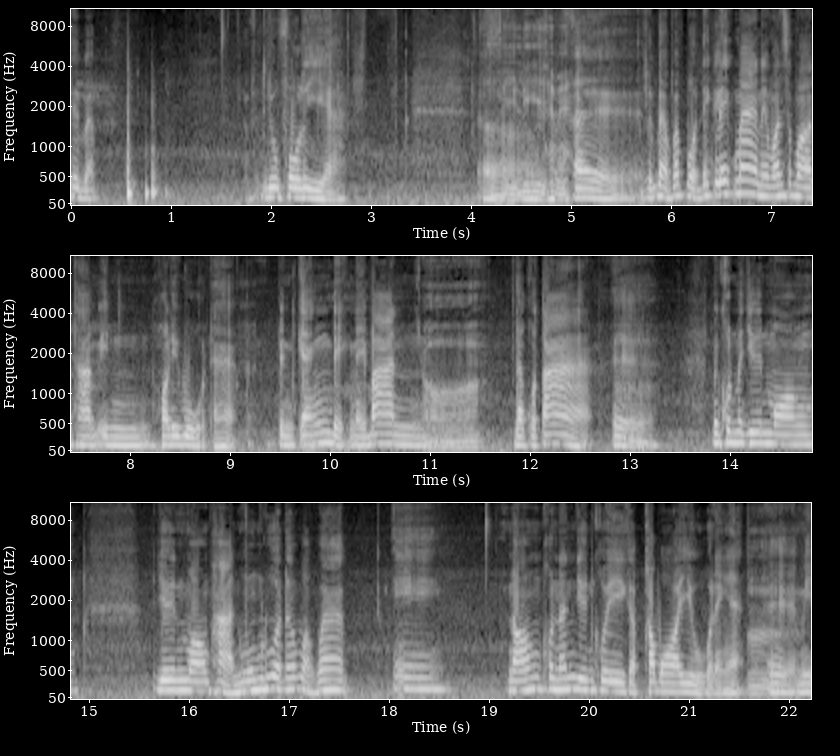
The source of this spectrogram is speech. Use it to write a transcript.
คือแบบ Euphoria ซีรีส์ใช่ไหมเออหรือแบบว่าบทเล็กๆ มากใน Once Upon a Time in Hollywood นะฮะ เป็นแก๊งเด็กในบ้านอ๋อดาโกต้า เออ เป็นคนมายืนมอง ยืนมองผ่านมุ้งลวดแล้วบอกว่า เอะน้องคนนั้นยืนคุยกับคาวบอยอยู่อะไรเงี้ยอืมเออ มี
